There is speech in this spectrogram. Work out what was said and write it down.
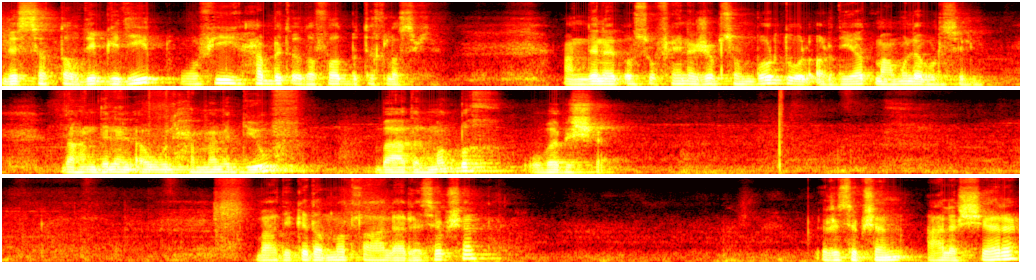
لسه التوضيب جديد وفي حبة إضافات بتخلص فيها. عندنا الأسقف هنا gypsum board والأرضيات معمولة بورسلين. ده عندنا الأول حمام الضيوف بعد المطبخ وباب الشقة. بعد كده بنطلع على ال reception. ال reception على الشارع.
